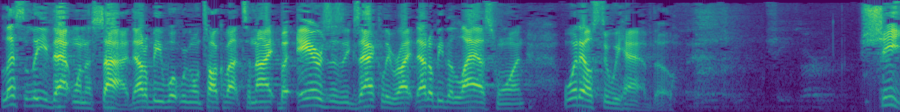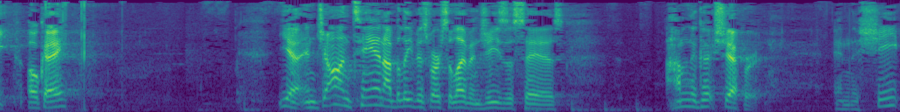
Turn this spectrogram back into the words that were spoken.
Let's leave that one aside. That'll be what we're going to talk about tonight, but heirs is exactly right. That'll be the last one. What else do we have though? Sheep, okay? Yeah, in John 10, I believe it's verse 11, Jesus says, I'm the good shepherd. And the sheep,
